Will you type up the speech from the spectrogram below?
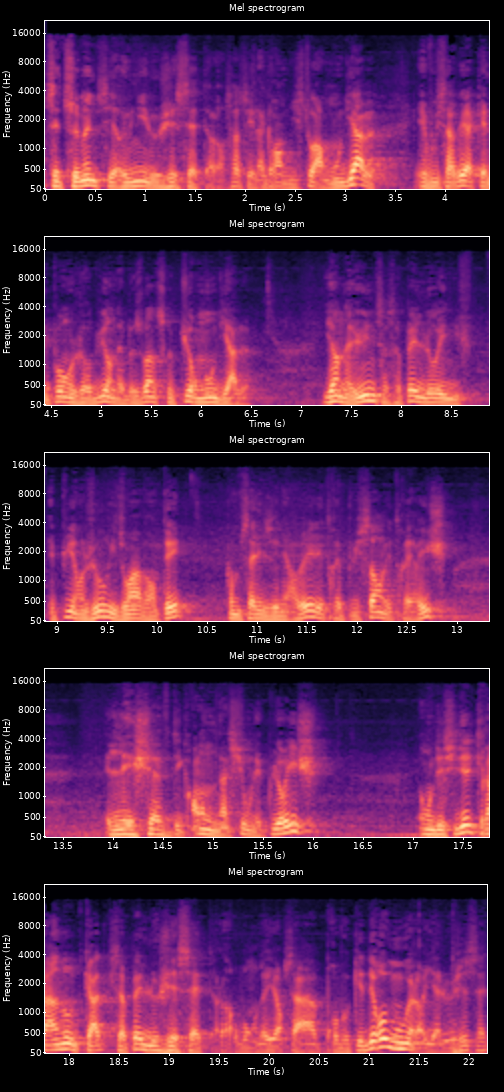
Cette semaine s'est réuni le G7. Alors ça c'est la grande histoire mondiale. Et vous savez à quel point aujourd'hui on a besoin de structures mondiales. Il y en a une, ça s'appelle l'ONU. Et puis un jour ils ont inventé comme ça les énervait, les très puissants, les très riches, les chefs des grandes nations les plus riches, ont décidé de créer un autre cadre qui s'appelle le G7. Alors bon, d'ailleurs, ça a provoqué des remous. Alors il y a le G7,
